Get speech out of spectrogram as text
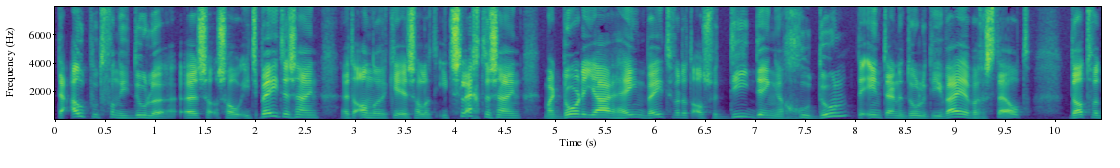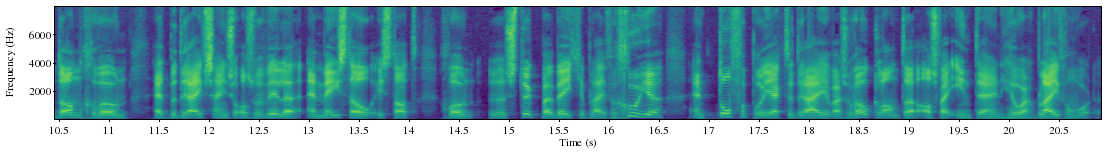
de output van die doelen uh, iets beter zijn, het andere keer zal het iets slechter zijn. Maar door de jaren heen weten we dat als we die dingen goed doen, de interne doelen die wij hebben gesteld, dat we dan gewoon het bedrijf zijn zoals we willen. En meestal is dat gewoon uh, stuk bij beetje blijven groeien en toffe projecten draaien waar zowel klanten als wij intern heel erg blij van worden.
